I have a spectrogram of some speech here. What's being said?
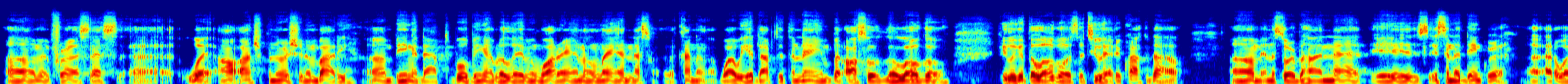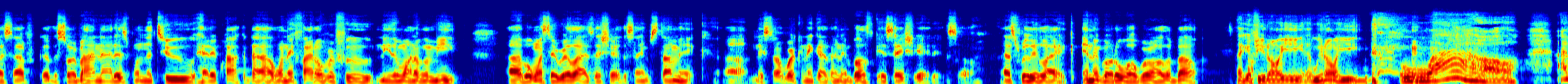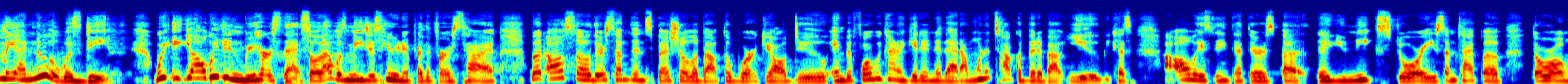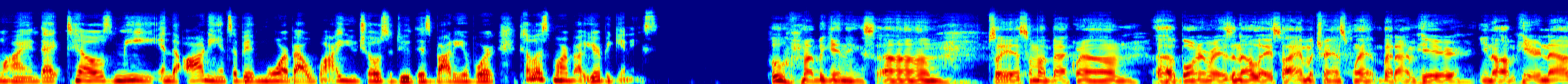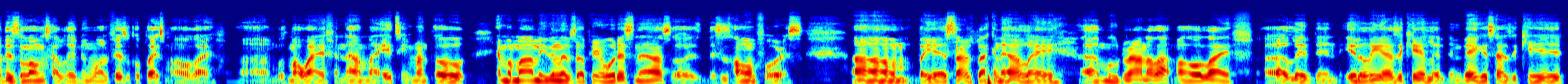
Um, and for us, that's uh, what our entrepreneurs should embody um, being adaptable, being able to live in water and on land. That's kind of why we adopted the name, but also the logo. If you look at the logo, it's a two headed crocodile. Um, and the story behind that is it's in Adinkra uh, out of West Africa. The story behind that is when the two headed crocodile, when they fight over food, neither one of them eat. Uh, but once they realize they share the same stomach, um, they start working together and they both get satiated. So that's really like integral to what we're all about. Like if you don't eat, we don't eat. wow. I mean, I knew it was deep. We y'all, we didn't rehearse that. So that was me just hearing it for the first time. But also there's something special about the work y'all do. And before we kind of get into that, I want to talk a bit about you because I always think that there's a, a unique story, some type of thorough line that tells me and the audience a bit more about why you chose to do this body of work. Tell us more about your beginnings. Ooh, my beginnings. Um, so yeah, so my background, uh, born and raised in LA. So I am a transplant, but I'm here. You know, I'm here now. This is the longest I've lived in one physical place my whole life um, with my wife, and now my 18 month old, and my mom even lives up here with us now. So this is home for us. Um, but yeah, it started back in LA. Uh, moved around a lot my whole life. Uh, lived in Italy as a kid. Lived in Vegas as a kid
